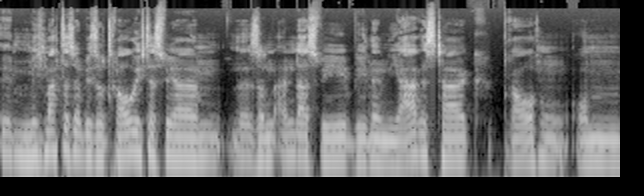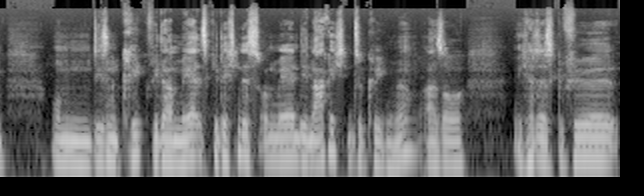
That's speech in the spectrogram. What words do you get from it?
mich macht das irgendwie so traurig, dass wir ähm, so einen Anlass wie, wie einen Jahrestag brauchen, um, um diesen Krieg wieder mehr ins Gedächtnis und mehr in die Nachrichten zu kriegen. Ne? Also ich hatte das Gefühl,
